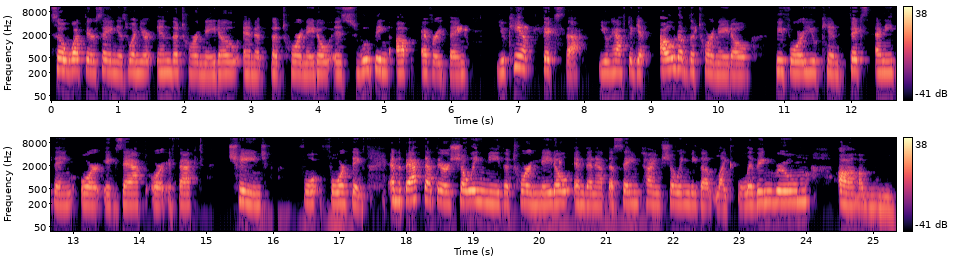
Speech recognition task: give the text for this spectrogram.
so what they're saying is when you're in the tornado and it, the tornado is swooping up everything, you can't fix that. You have to get out of the tornado before you can fix anything or exact or effect change for, for things. And the fact that they're showing me the tornado and then at the same time showing me the like living room um,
